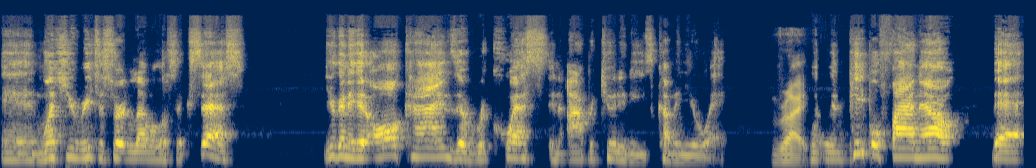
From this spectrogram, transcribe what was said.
and once you reach a certain level of success, you're going to get all kinds of requests and opportunities coming your way. Right. When, when people find out that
